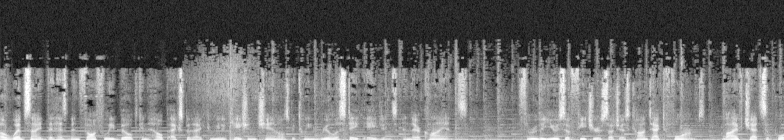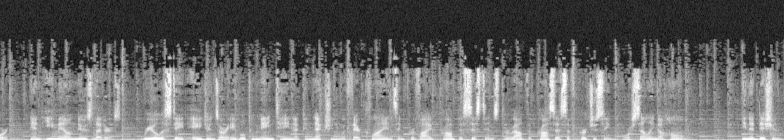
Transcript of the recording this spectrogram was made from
A website that has been thoughtfully built can help expedite communication channels between real estate agents and their clients. Through the use of features such as contact forms, live chat support, and email newsletters, real estate agents are able to maintain a connection with their clients and provide prompt assistance throughout the process of purchasing or selling a home. In addition,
